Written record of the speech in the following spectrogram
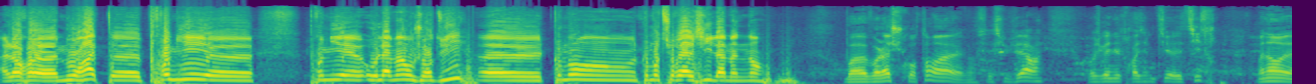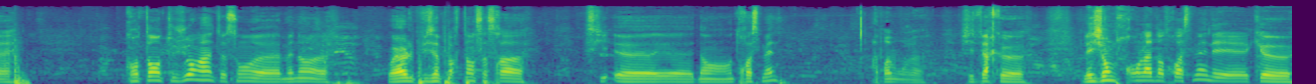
Alors euh, Mourat, euh, premier, euh, premier haut la main aujourd'hui. Comment, tu réagis là maintenant? Bah voilà, je suis content, hein, c'est super. hein. Moi je gagne le troisième ti- titre. Maintenant, content toujours. hein, De toute façon, maintenant, voilà, le plus important, ça sera dans trois semaines. Après, bon, j'espère que les gens seront là dans trois semaines et qu'ils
